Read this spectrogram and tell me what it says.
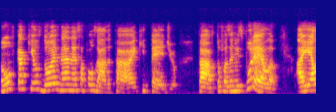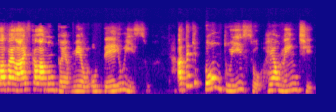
Vamos ficar aqui os dois, né, nessa pousada, tá? Ai, que tédio. Tá, tô fazendo isso por ela. Aí ela vai lá escalar a montanha. Meu, odeio isso. Até que ponto isso realmente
